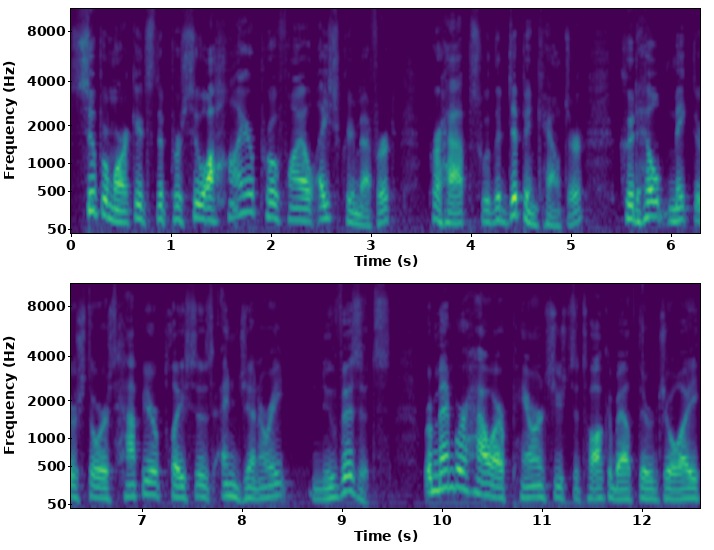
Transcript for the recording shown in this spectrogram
Supermarkets that pursue a higher profile ice cream effort, perhaps with a dipping counter, could help make their stores happier places and generate new visits. Remember how our parents used to talk about their joy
